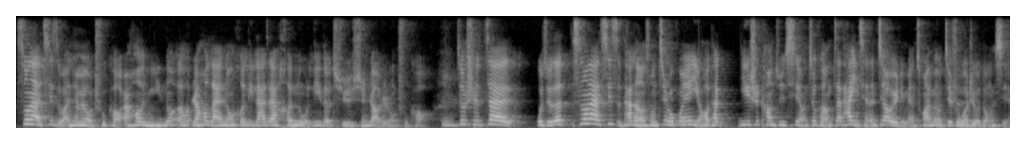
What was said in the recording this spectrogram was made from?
斯通纳的妻子完全没有出口，然后尼诺呃，然后莱农和莉拉在很努力的去寻找这种出口。嗯，就是在我觉得斯通纳的妻子，她可能从进入婚姻以后，她一是抗拒性，就可能在她以前的教育里面从来没有接触过这个东西，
